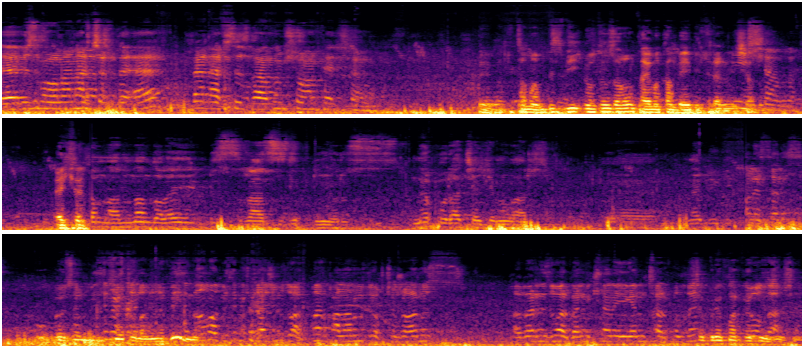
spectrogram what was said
Ee, bizim oğlana çıktı ev. Ben evsiz kaldım. Şu an perişanım. Eyvallah. Tamam biz bir notunuzu alalım Kaymakam Bey'e bildirelim inşallah. İnşallah. Ekrem. Zamlarından dolayı biz rahatsızlık duyuyoruz. Ne kura çekimi var, eee, ne büyük Alırsanız Bu özel mülkiyet olanlar değil mi? ama bizim ihtiyacımız var. Park alanımız yok. Çocuğunuz haberiniz var. Benim iki tane yeğenim çarpıldı. İşte buraya park yapıyoruz inşallah.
